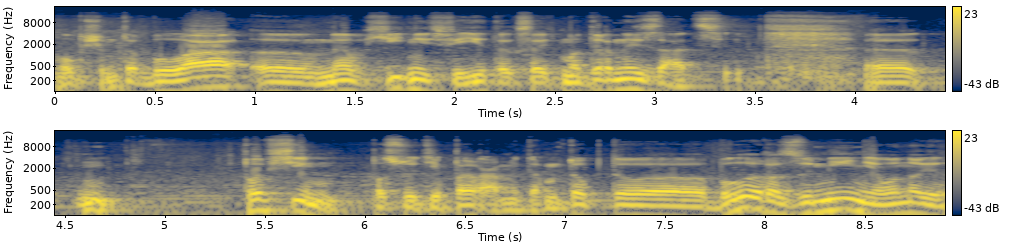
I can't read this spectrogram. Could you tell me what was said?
в общем-то, була необхідність її, так сказати, модернізації. Ну, По всім, по суті, параметрам. Тобто було розуміння, воно і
